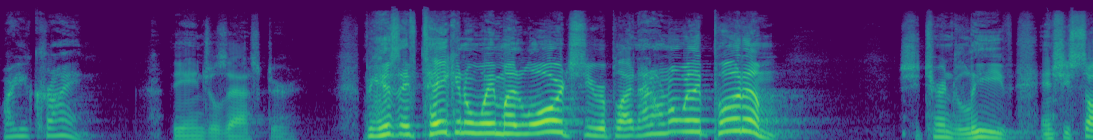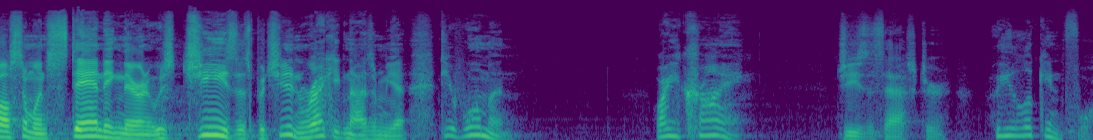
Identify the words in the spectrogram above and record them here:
why are you crying? The angels asked her. Because they've taken away my Lord, she replied, I don't know where they put him. She turned to leave, and she saw someone standing there, and it was Jesus, but she didn't recognize him yet. Dear woman, why are you crying? Jesus asked her, Who are you looking for?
